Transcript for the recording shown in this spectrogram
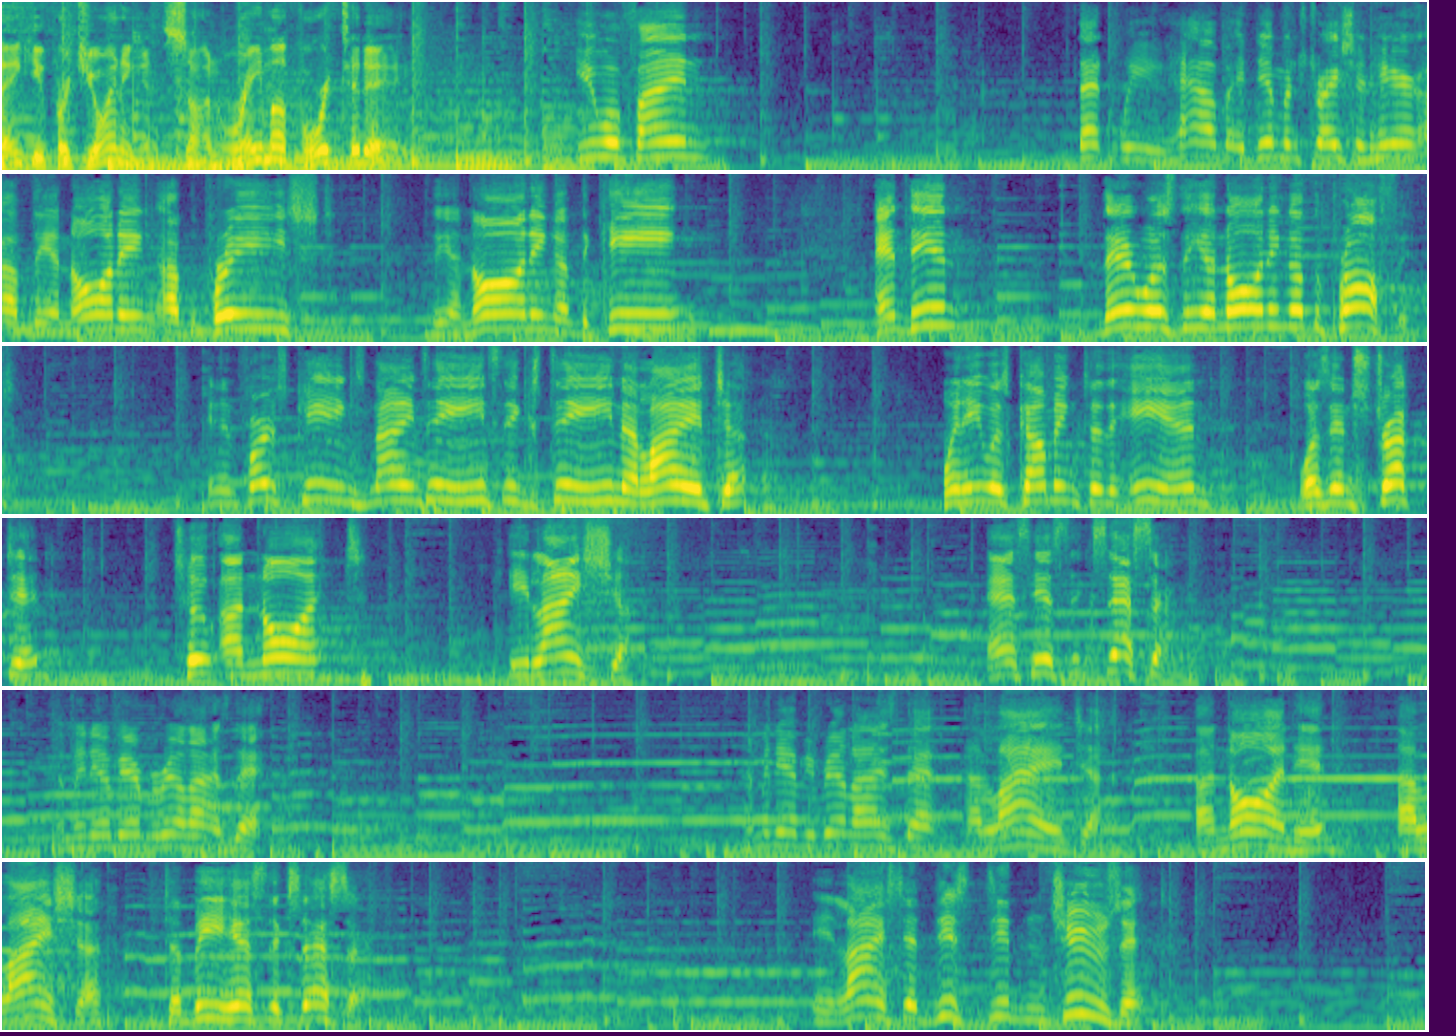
Thank you for joining us on Rhema for today. You will find that we have a demonstration here of the anointing of the priest, the anointing of the king, and then there was the anointing of the prophet. In 1 Kings 19 16, Elijah, when he was coming to the end, was instructed to anoint Elisha as his successor. How many of you ever realized that? How many of you realize that Elijah anointed Elisha to be his successor? Elisha just didn't choose it.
